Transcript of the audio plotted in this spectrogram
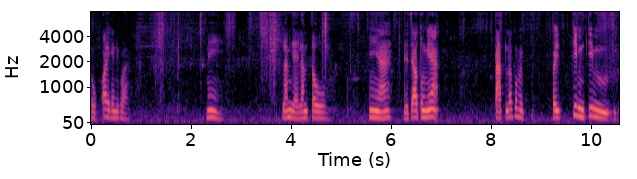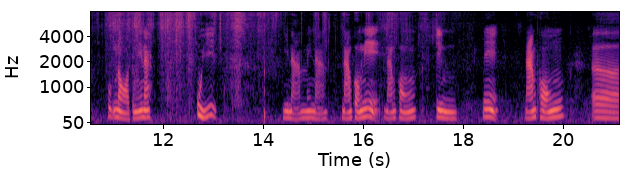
ลูกอ้อยกันดีกว่า นี่ลำใหญ่ลำโต นี่นะ เดี๋ยวจะเอาตรงเนี้ย ตัดแล้วก็ไปไปจิ้มจิ้มพวกหน่อตรงนี้นะ อุ้ยมีน้ำไม่น้ำน้ำของนี่ น้ำของกิ่ง นี่ น้ำของเอ่อ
